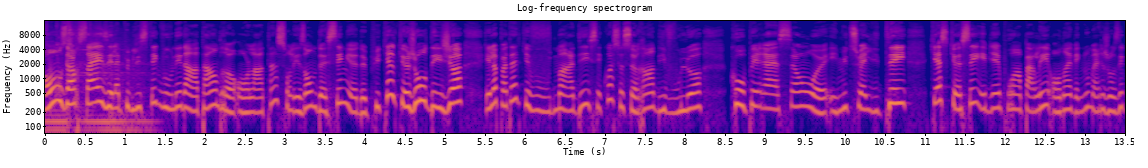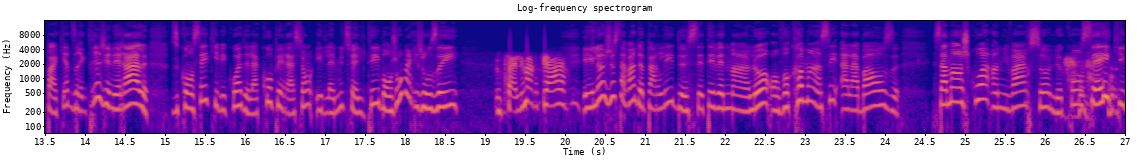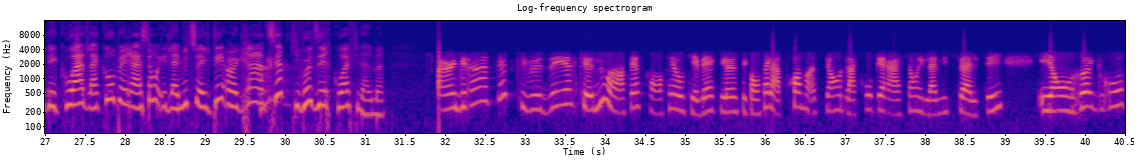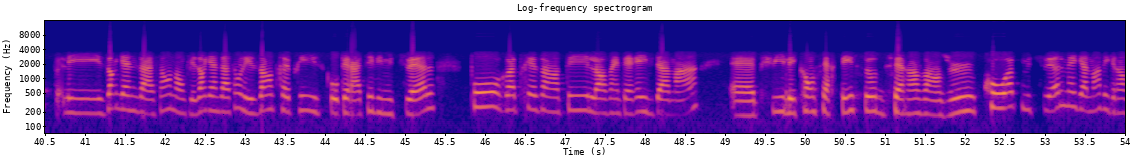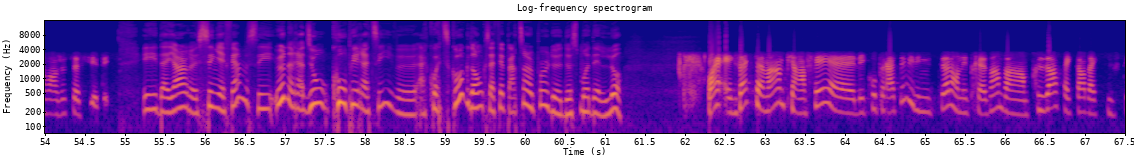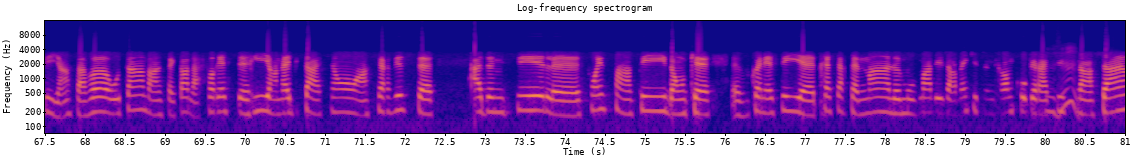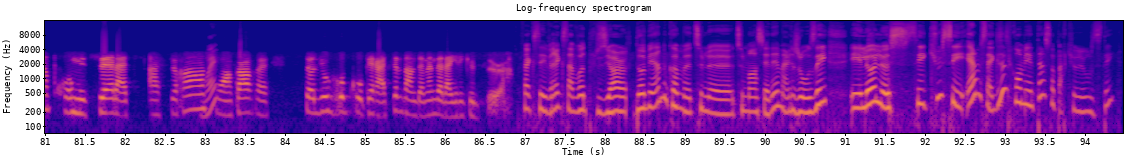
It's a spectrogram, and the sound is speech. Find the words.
11h16 et la publicité que vous venez d'entendre, on l'entend sur les ondes de signes depuis quelques jours déjà. Et là, peut-être que vous vous demandez, c'est quoi ce, ce rendez-vous-là? Coopération euh, et mutualité? Qu'est-ce que c'est? Eh bien, pour en parler, on a avec nous Marie-Josée Paquette, directrice générale du Conseil québécois de la coopération et de la mutualité. Bonjour, Marie-Josée. Salut Marie-Pierre. Et là, juste avant de parler de cet événement-là, on va commencer à la base. Ça mange quoi en hiver, ça? Le Conseil québécois de la coopération et de la mutualité. Un grand titre qui veut dire quoi, finalement? Un grand titre qui veut dire que nous, en fait, ce qu'on fait au Québec, c'est qu'on fait la promotion de la coopération et de la mutualité et on regroupe les organisations, donc les organisations, les entreprises coopératives et mutuelles pour représenter leurs intérêts, évidemment, euh, puis les concerter sur différents enjeux, coop mutuels, mais également des grands enjeux de société. Et d'ailleurs, Signe FM, c'est une radio coopérative euh, à Quaticook, donc ça fait partie un peu de, de ce modèle-là. Oui, exactement. Puis en fait, euh, les coopératives et les mutuelles, on est présents dans plusieurs secteurs d'activité. Hein. Ça va autant dans le secteur de la foresterie, en habitation, en services à domicile, euh, soins de santé. Donc, euh, vous connaissez euh, très certainement le mouvement des jardins, qui est une grande coopérative mm-hmm. financière pour mutuelle assurance ou encore Solio Groupe Coopératif dans le domaine de l'agriculture. Fait que c'est vrai que ça va de plusieurs domaines, comme tu le, tu le mentionnais, Marie-Josée. Et là, le CQCM, ça existe combien de temps, ça, par curiosité?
